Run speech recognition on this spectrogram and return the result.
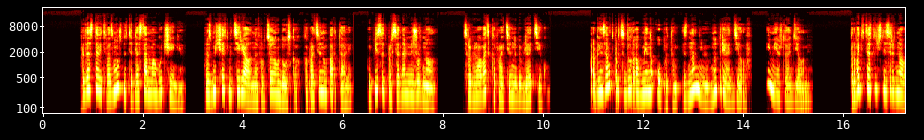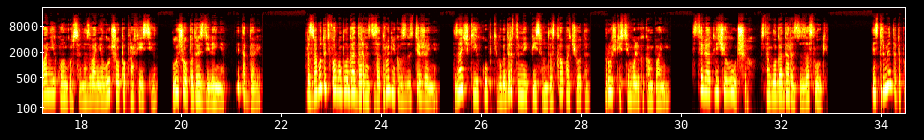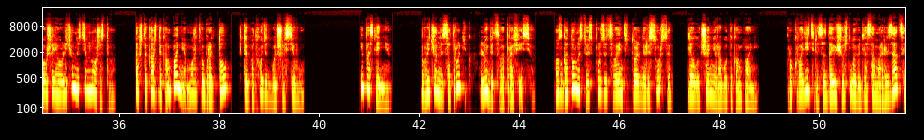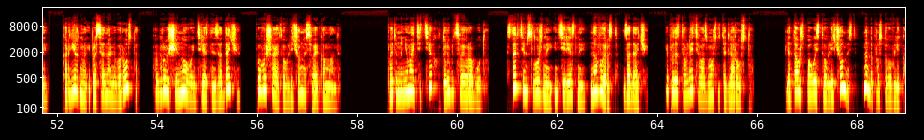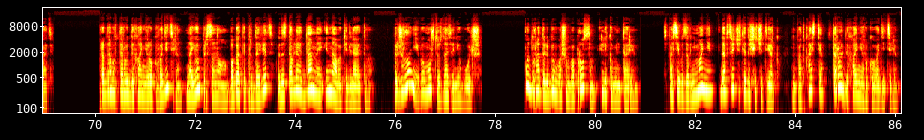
Предоставить возможности для самообучения, размещать материалы на информационных досках, корпоративном портале, выписывать профессиональные журналы, сформировать корпоративную библиотеку, организовать процедуру обмена опытом и знаниями внутри отделов и между отделами, проводить отличные соревнования и конкурсы на звание лучшего по профессии, лучшего подразделения и так далее. Разработать форму благодарности сотрудников за достижения, значки и кубки, благодарственные письма, доска почета, ручки с символикой компании. С целью отличия лучших, знак благодарности за заслуги. Инструментов для повышения вовлеченности множество, так что каждая компания может выбрать то, что ей подходит больше всего. И последнее. Вовлеченный сотрудник любит свою профессию. Он с готовностью использует свои интеллектуальные ресурсы для улучшения работы компании. Руководители, создающие условия для самореализации, карьерного и профессионального роста, формирующие новые интересные задачи, повышают вовлеченность своей команды. Поэтому нанимайте тех, кто любит свою работу. Ставьте им сложные, интересные, на вырост задачи и предоставляйте возможности для роста. Для того, чтобы повысить вовлеченность, надо просто вовлекать. Программа «Второе дыхание руководителя», наем персонала, богатый продавец предоставляет данные и навыки для этого. При желании вы можете узнать о них больше. Буду рада любым вашим вопросам или комментариям. Спасибо за внимание и до встречи в следующий четверг на подкасте «Второе дыхание руководителя».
